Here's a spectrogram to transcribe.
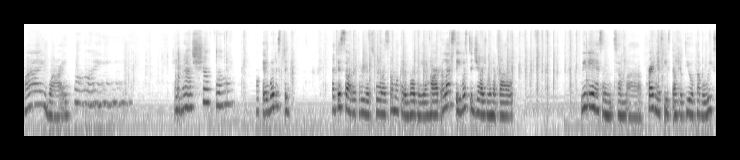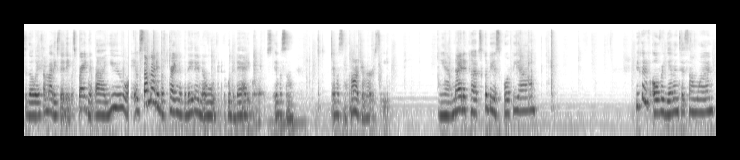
why, why, why can I shuffle? Okay, what is the I just saw the three of swords. Someone could have broken your heart. But let's see, what's the judgment about? we did have some some uh, pregnancy stuff with you a couple weeks ago where somebody said they was pregnant by you or if somebody was pregnant but they didn't know who, who the daddy was. It was some it was some controversy. Yeah knight of cups could be a scorpio. You could have overgiven to someone.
